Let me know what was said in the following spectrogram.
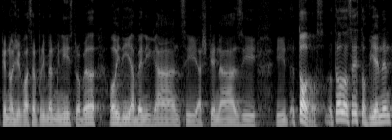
que no llegó a ser primer ministro, pero hoy día Benny Gantz y Ashkenazi, y todos, todos estos vienen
